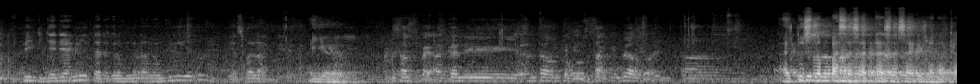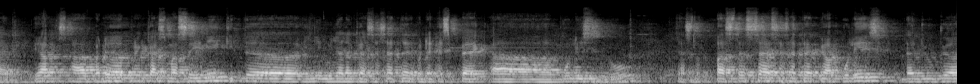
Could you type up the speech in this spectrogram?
Tapi kejadian ni tak ada kena mengenal dengan buli tu yang semalam. Ya. Suspek akan dihantar untuk psych eval tu eh. Uh, Itu selepas siasatan selesai dijalankan. Pihak uh, pada peringkat semasa ini kita ingin menjalankan siasatan daripada aspek uh, polis dulu. Dan selepas selesai siasatan pihak polis dan juga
